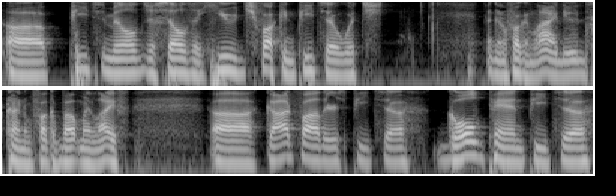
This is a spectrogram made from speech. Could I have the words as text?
Uh, Pizza Mill just sells a huge fucking pizza, which I'm gonna fucking lie, dude. It's kind of fuck about my life. Uh, Godfather's Pizza, Gold Pan Pizza,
